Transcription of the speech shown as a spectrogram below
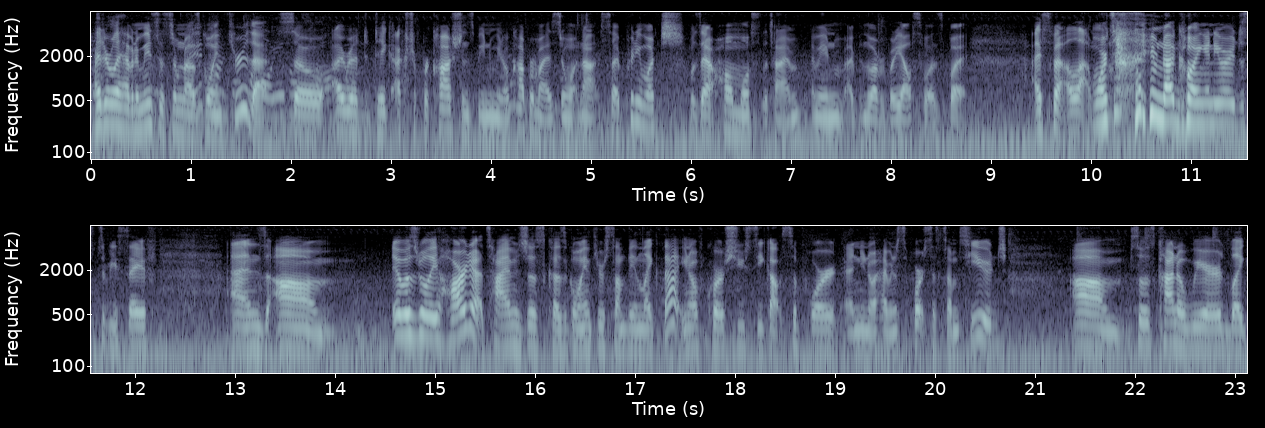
I didn't really have an immune system when I was going through that. So I had to take extra precautions being immunocompromised and whatnot. So I pretty much was at home most of the time. I mean, even though everybody else was, but I spent a lot more time not going anywhere just to be safe. And um, it was really hard at times just because going through something like that, you know, of course you seek out support and, you know, having a support system is huge. Um, so it's kind of weird, like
